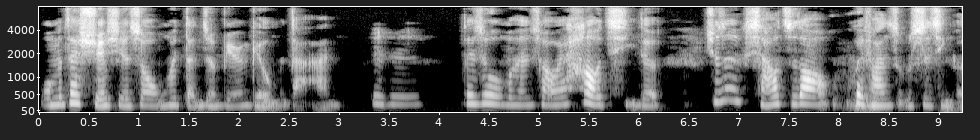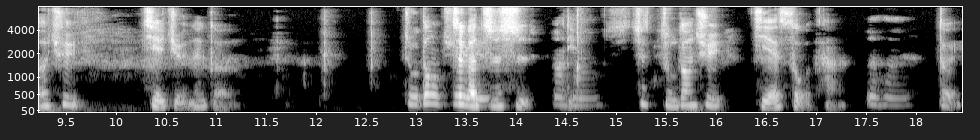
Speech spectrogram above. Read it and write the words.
我们在学习的时候，我们会等着别人给我们答案，嗯哼，但是我们很少会好奇的，就是想要知道会发生什么事情而去解决那个主动这个知识，点，就主动去解锁它。嗯哼，对。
